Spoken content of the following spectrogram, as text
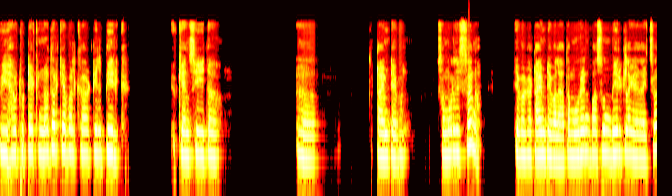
we have to take another cable car till Birg you can see the time table समोर दिसतोय ना हे बघा टाइम टेबल आहे. आता मोरेनपासून बिर्गला जायचं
